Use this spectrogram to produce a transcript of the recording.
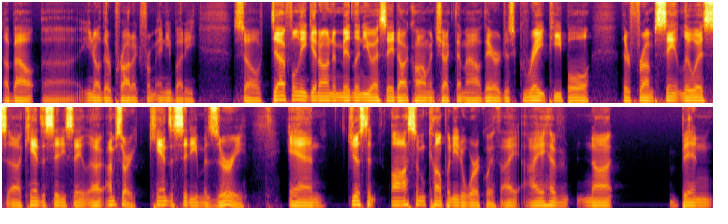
about uh, you know their product from anybody. So definitely get on to midlandusa.com and check them out. They are just great people. They're from St. Louis, uh, Kansas City, St. Uh, I'm sorry, Kansas City, Missouri, and just an awesome company to work with. I I have not been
